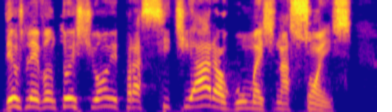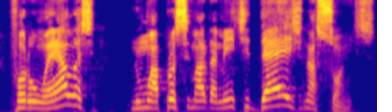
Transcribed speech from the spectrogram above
Deus levantou este homem para sitiar algumas nações. Foram elas numa aproximadamente dez nações.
